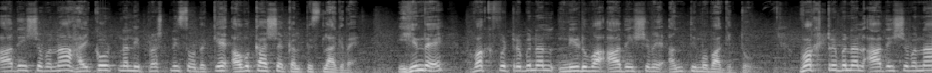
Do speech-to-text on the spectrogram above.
ಆದೇಶವನ್ನು ಹೈಕೋರ್ಟ್ನಲ್ಲಿ ಪ್ರಶ್ನಿಸೋದಕ್ಕೆ ಅವಕಾಶ ಕಲ್ಪಿಸಲಾಗಿದೆ. ಈ ಹಿಂದೆ ವಕ್ಫ್ ಟ್ರಿಬ್ಯುನಲ್ ನೀಡುವ ಆದೇಶವೇ ಅಂತಿಮವಾಗಿತ್ತು. ವಕ್ಫ್ ಟ್ರಿಬ್ಯುನಲ್ ಆದೇಶವನ್ನು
